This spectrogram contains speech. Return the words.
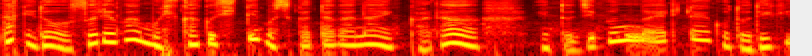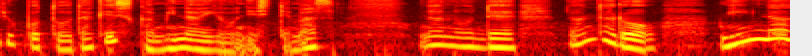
だけどそれはもう比較しても仕方がないから、えっと、自分のやりたいことできることだけしか見ないようにしてます。なのでなんだろうみんな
